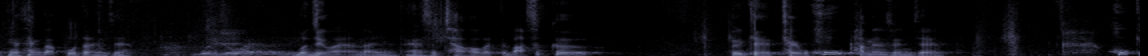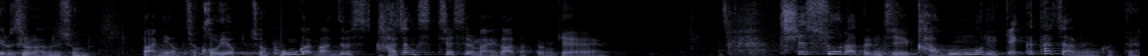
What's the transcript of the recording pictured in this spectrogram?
이게 생각보다 이제 먼지가 많이 안 나립니다. 그래서 작업할 때 마스크 이렇게 제가 호흡하면서 이제 호흡기로 들어가는 좀 많이 없죠. 거의 없죠. 뭔가를 만들면서 가장 스트레스를 많이 받았던 게 칠수라든지 가공물이 깨끗하지 않은 것들.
